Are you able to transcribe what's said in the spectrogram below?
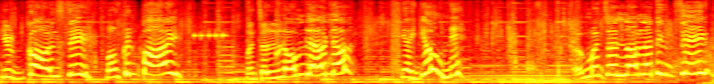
หยุดก่อนสิ มองขึ้นไป มันจะล้มแล้วนะ อย่ายุ่งนี่ มันจะล้มแล้วจริงๆ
